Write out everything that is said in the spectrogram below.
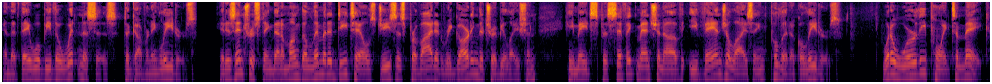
and that they will be the witnesses to governing leaders. It is interesting that among the limited details Jesus provided regarding the tribulation he made specific mention of evangelizing political leaders. What a worthy point to make.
